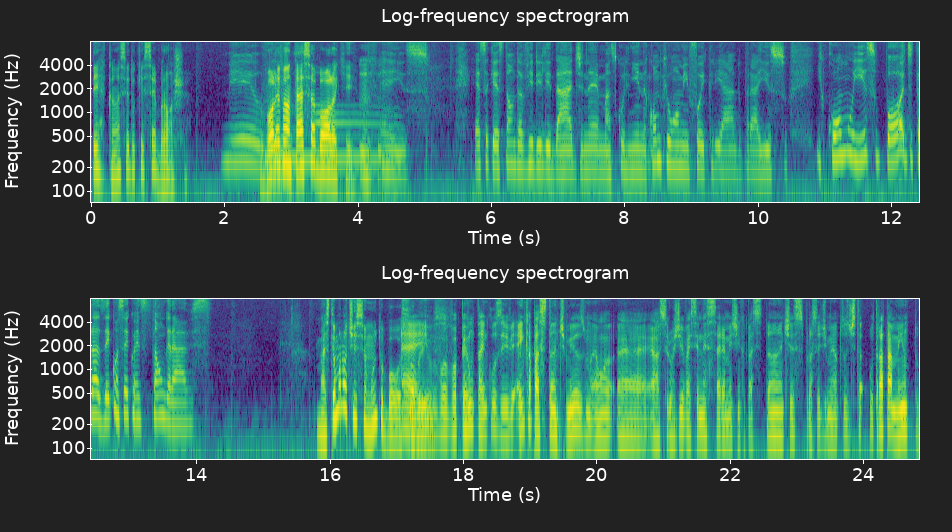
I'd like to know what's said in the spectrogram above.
ter câncer do que ser broxa. Meu Vou levantar essa bola aqui. É isso essa questão da virilidade né, masculina, como que o homem foi criado para isso e como isso pode trazer consequências tão graves. Mas tem uma notícia muito boa é, sobre eu isso. Vou, vou, perguntar, inclusive, é incapacitante mesmo? É, uma, é a cirurgia vai ser necessariamente incapacitante? Esses procedimentos, de, o tratamento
